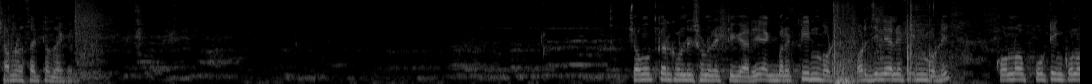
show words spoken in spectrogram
সামনের সাইডটা দেখেন। চমৎকার কন্ডিশনের একটি গাড়ি, একবারে tin body originally tin body. কোনো পুটিং, কোনো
